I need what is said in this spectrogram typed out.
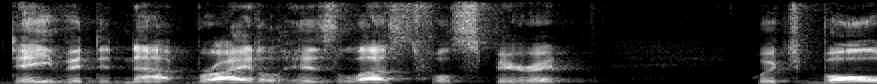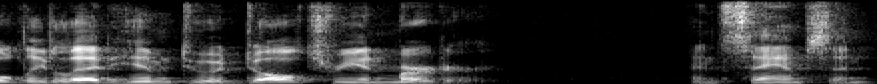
David did not bridle his lustful spirit, which boldly led him to adultery and murder. And Samson,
